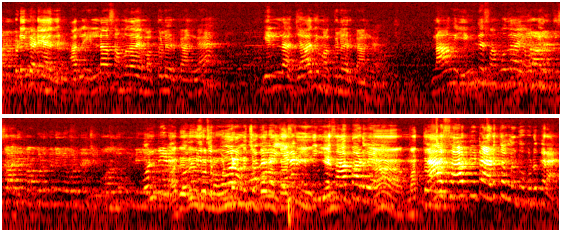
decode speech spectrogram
அப்படி கிடையாது. அதுல எல்லா சமுதாய மக்களும் இருக்காங்க. எல்லா ஜாதி மக்களும் இருக்காங்க. நாங்க எங்க சமுதாயம் சாப்பாடு வேணும். நான் சாப்பிட்டுட்டு அடுத்தவங்களுக்கு கொடுக்குறேன்.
